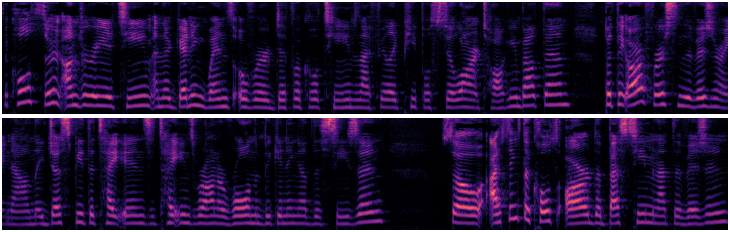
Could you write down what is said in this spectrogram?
The Colts, they're an underrated team and they're getting wins over difficult teams, and I feel like people still aren't talking about them. But they are first in the division right now, and they just beat the Titans. The Titans were on a roll in the beginning of the season. So I think the Colts are the best team in that division,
